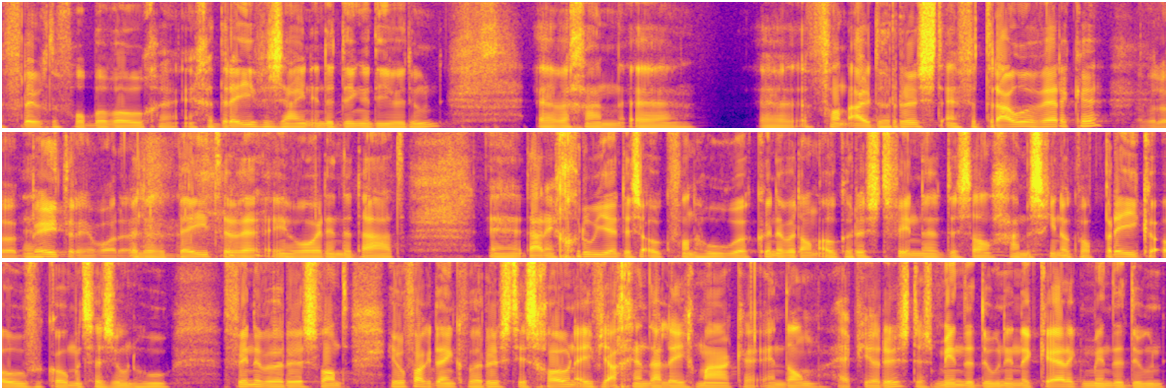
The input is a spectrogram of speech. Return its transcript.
vreugdevol bewogen en gedreven zijn in de dingen die we doen. we gaan uh, vanuit rust en vertrouwen werken. Daar willen we beter in worden. willen we beter in worden, inderdaad. En eh, daarin groeien. Dus ook van hoe kunnen we dan ook rust vinden. Dus dan gaan we misschien ook wel preken over komend seizoen. Hoe vinden we rust? Want heel vaak denken we rust is gewoon even je agenda leegmaken. En dan heb je rust. Dus minder doen in de kerk, minder doen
